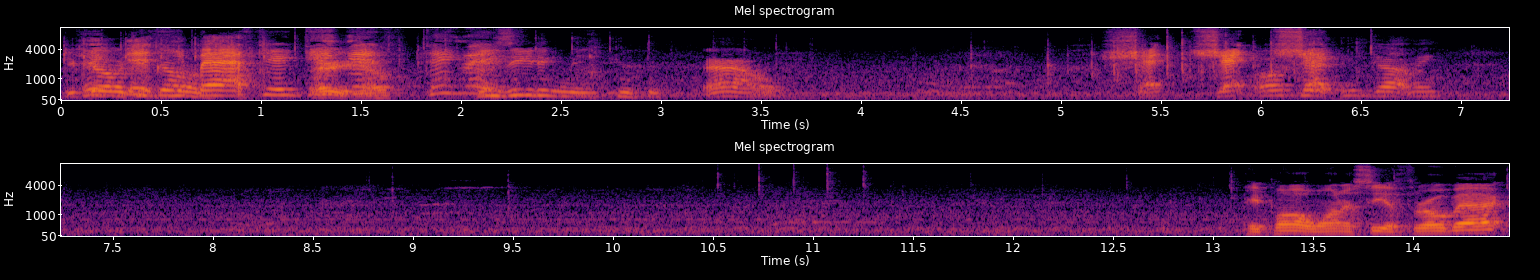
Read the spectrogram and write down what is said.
Keep going, keep going. bastard. There you go. He's eating me. Ow. Shit, shit, Oh, shit, he's got me. Hey, Paul, want to see a throwback?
